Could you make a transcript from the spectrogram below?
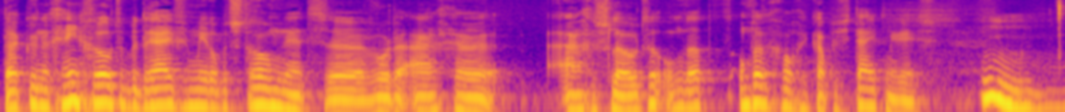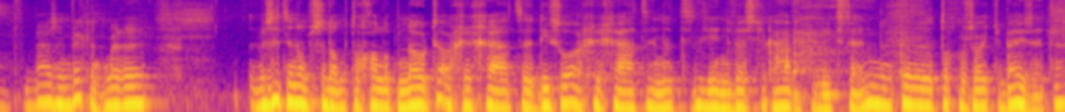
daar kunnen geen grote bedrijven meer op het stroomnet worden aange- aangesloten, omdat, omdat er gewoon geen capaciteit meer is. Hmm, verbazingwekkend. Maar we zitten in Amsterdam toch al op noodaggregaten, dieselaggregaten in het, die in het westelijk havengebied staan. Dan kunnen we er toch een zootje bij zetten.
